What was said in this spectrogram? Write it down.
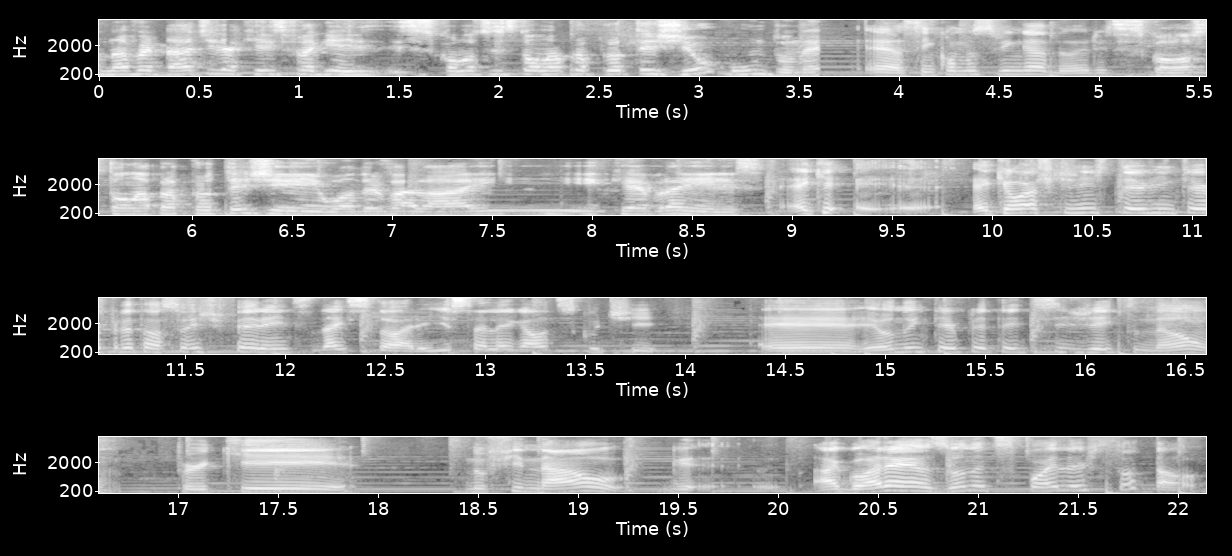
na verdade, aqueles fragmentos, esses colossos estão lá para proteger o mundo, né? É, assim como os Vingadores. Esses colossos estão lá para proteger, e o Wander vai lá e quebra eles. É que, é, é, que eu acho que a gente teve interpretações diferentes da história, e isso é legal discutir. É, eu não interpretei desse jeito, não, porque no final, agora é a zona de spoilers total.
